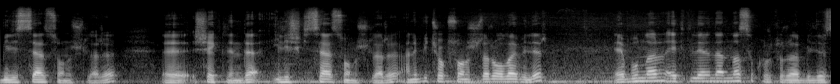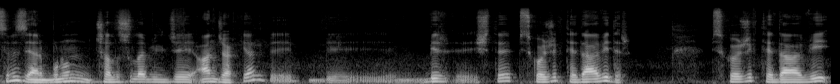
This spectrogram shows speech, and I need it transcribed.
bilişsel sonuçları e, şeklinde ilişkisel sonuçları hani birçok sonuçları olabilir. E, bunların etkilerinden nasıl kurtulabilirsiniz? Yani bunun çalışılabileceği ancak yer bir, bir, bir işte psikolojik tedavidir. Psikolojik tedavi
